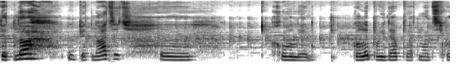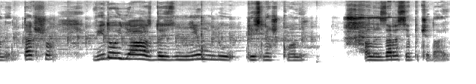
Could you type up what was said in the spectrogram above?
15, у 15 е, хвилин. Коли пройде 15 хвилин. Так що відео я дознімлю після школи. Але зараз я починаю.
